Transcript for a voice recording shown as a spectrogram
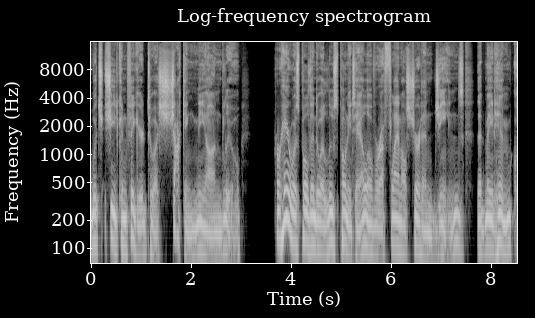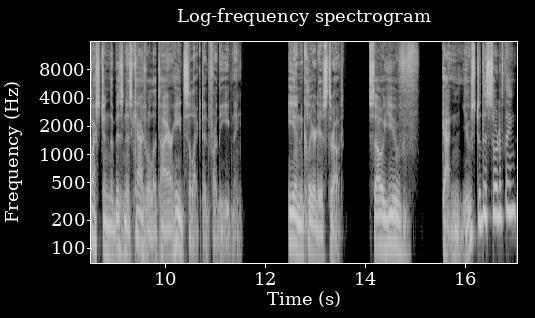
which she'd configured to a shocking neon blue. Her hair was pulled into a loose ponytail over a flannel shirt and jeans that made him question the business casual attire he'd selected for the evening. Ian cleared his throat. So you've gotten used to this sort of thing?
